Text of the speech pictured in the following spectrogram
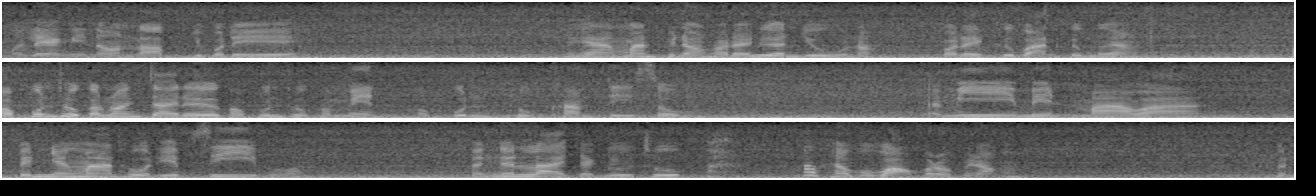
เมื่อแรกนี่นอนหลับอยู่บ่เดยางมั่นพี่น้องเขาได้เฮือนอยู่เนาะก็ได้คือบ้านคือเมือง ขอบคุณถูกกำลังใจเด้อขอบคุณถูกคอมเมนต์ขอบคุณถูกคำติชมแต่มีเม่นมาว่า เป็นยังมาโทษ FC เพราะว่า เงินไล่จาก YouTube เอาเราบ่เว้าบ่ดอกพี่น้องเพิ่น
